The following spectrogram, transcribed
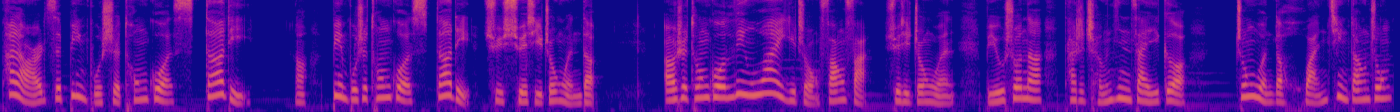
他的儿子并不是通过 study 啊，并不是通过 study 去学习中文的，而是通过另外一种方法学习中文。比如说呢，他是沉浸在一个中文的环境当中，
